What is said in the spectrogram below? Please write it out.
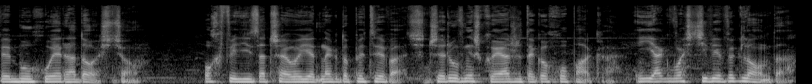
wybuchły radością. Po chwili zaczęły jednak dopytywać, czy również kojarzy tego chłopaka i jak właściwie wygląda.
